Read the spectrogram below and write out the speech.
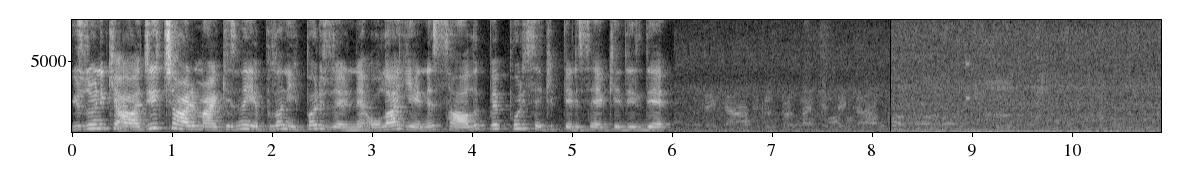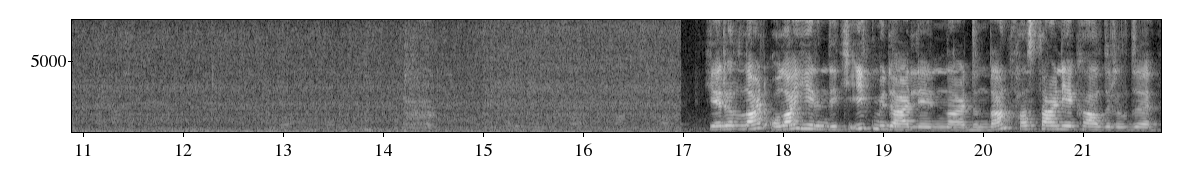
112 acil çağrı merkezine yapılan ihbar üzerine olay yerine sağlık ve polis ekipleri sevk edildi. Yaralılar olay yerindeki ilk müdahalelerinin ardından hastaneye kaldırıldı.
